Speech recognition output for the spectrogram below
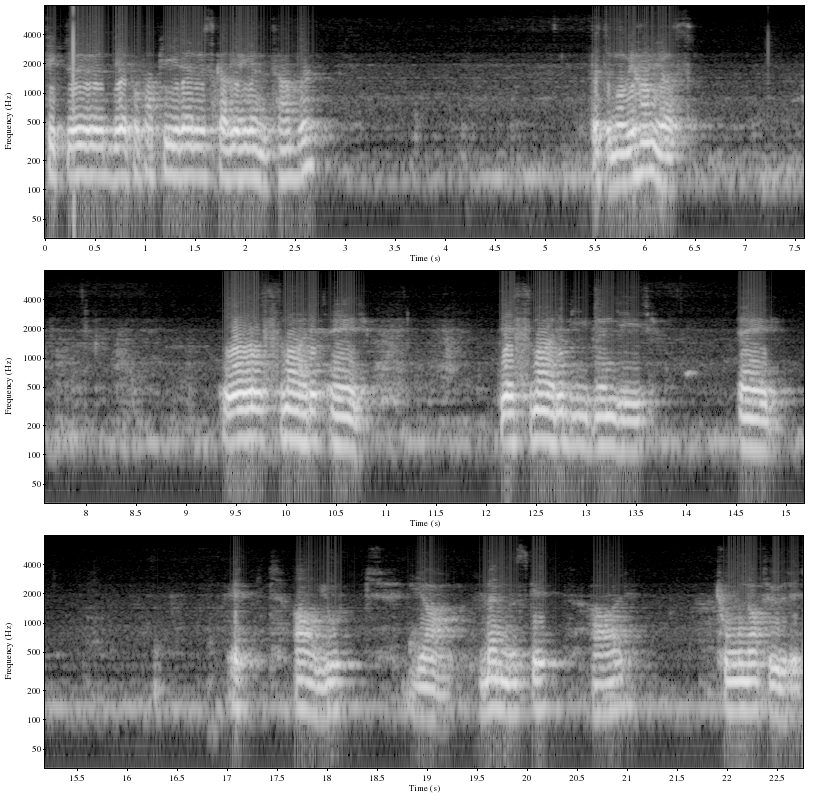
Fikk du det på papiret, eller skal jeg gjenta det? Dette må vi ha med oss. Og svaret er Det svaret Bibelen gir, er et avgjort ja. Mennesket har to naturer.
